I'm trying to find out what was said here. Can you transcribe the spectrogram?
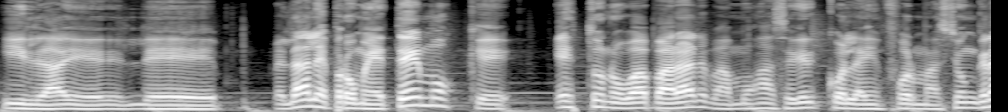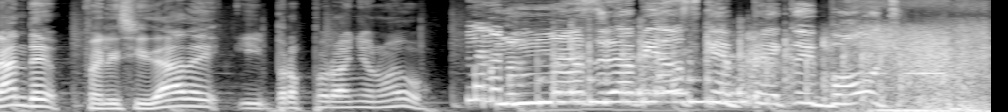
y le, ¿verdad? le prometemos que esto no va a parar. Vamos a seguir con la información grande. Felicidades y próspero año nuevo. Más rápidos que Peco y Bolt.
